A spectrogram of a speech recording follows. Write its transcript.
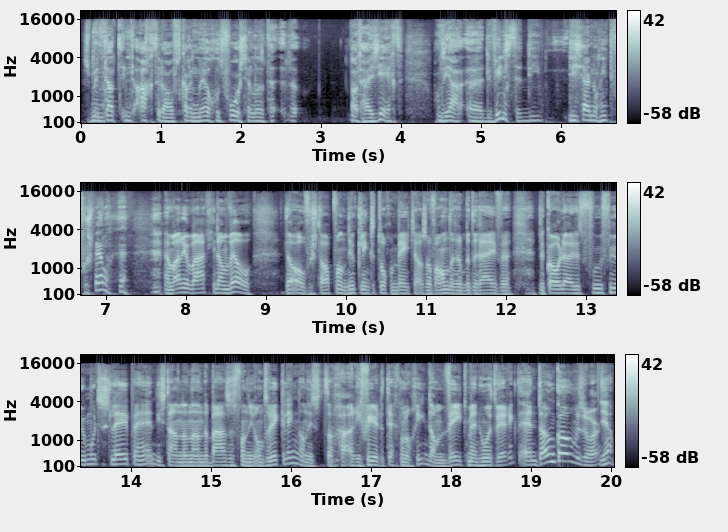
Dus met dat in het achterhoofd kan ik me heel goed voorstellen dat, wat hij zegt. Want ja, uh, de winsten die, die zijn nog niet te voorspellen. En wanneer waag je dan wel de overstap? Want nu klinkt het toch een beetje alsof andere bedrijven de kolen uit het vuur moeten slepen. Hè? Die staan dan aan de basis van die ontwikkeling. Dan is het een gearriveerde technologie. Dan weet men hoe het werkt. En dan komen ze hoor. Ja,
